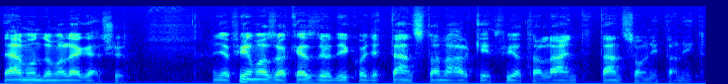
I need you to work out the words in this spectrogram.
de elmondom a legelsőt. Ugye a film azzal kezdődik, hogy egy tánctanár két fiatal lányt táncolni tanít.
